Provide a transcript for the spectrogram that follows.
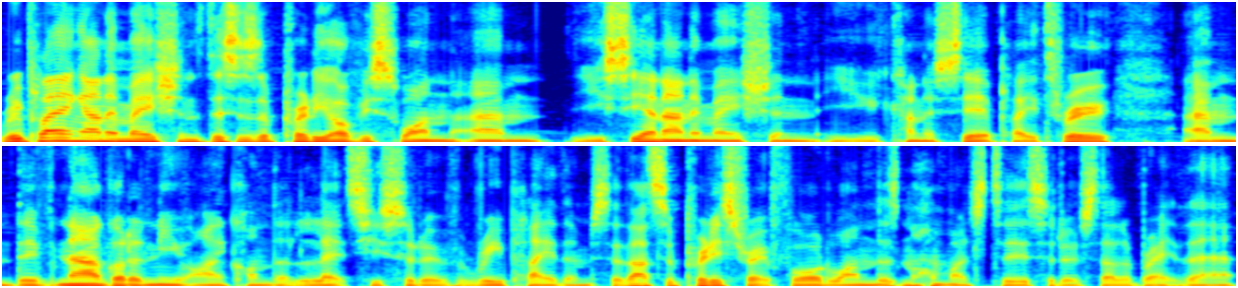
Replaying animations, this is a pretty obvious one. Um, you see an animation, you kind of see it play through. Um, they've now got a new icon that lets you sort of replay them. So that's a pretty straightforward one. There's not much to sort of celebrate there.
